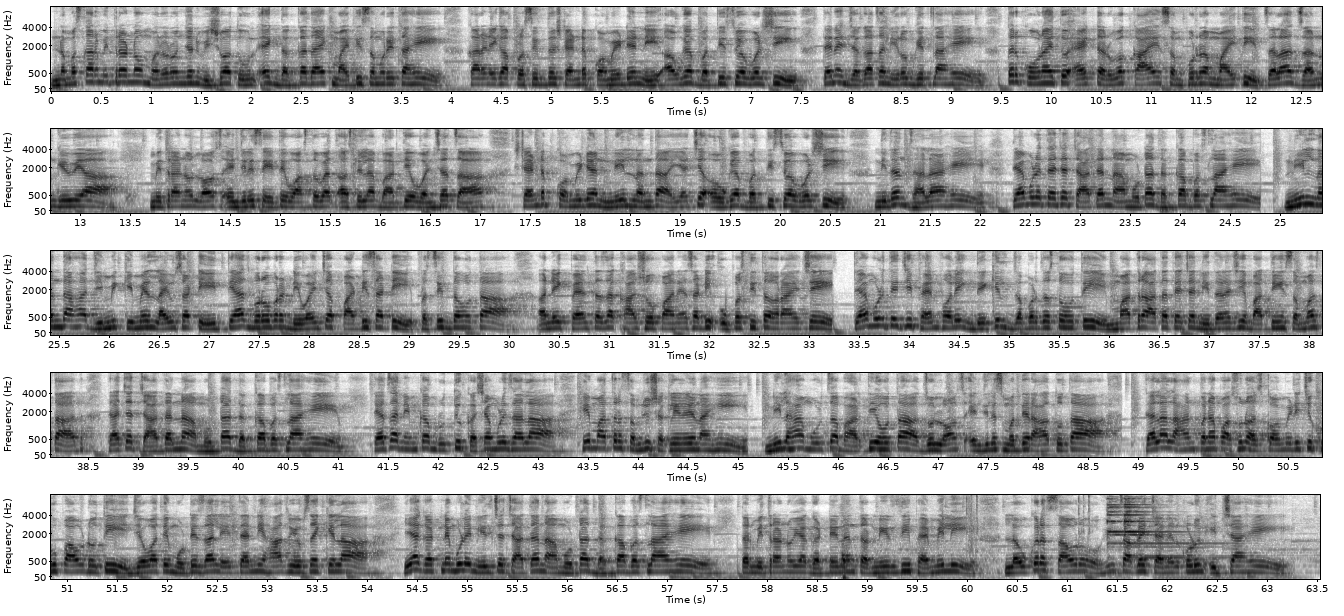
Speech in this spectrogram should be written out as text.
नमस्कार मित्रांनो मनोरंजन विश्वातून एक धक्कादायक माहिती समोर येत आहे. कारण एका प्रसिद्ध स्टँडअप कॉमेडियननी अवघ्या बत्तीसव्या वर्षी त्याने जगाचा निरोप घेतला आहे. तर कोण आहे तो ॲक्टर व काय संपूर्ण माहिती चला जाणून घेऊया. मित्रांनो लॉस एंजलिस येथे वास्तव्यात असलेला भारतीय वंशाचा स्टँडअप कॉमेडियन नील नंदा याचे अवघ्या बत्तीसव्या वर्षी निधन झालं आहे. त्यामुळे त्याच्या चाहत्यांना मोठा धक्का बसला आहे. नील नंदा हा जिमी किमेल लाईव्हसाठी त्याचबरोबर डिवाईनच्या पार्टीसाठी प्रसिद्ध होता. अनेक फॅन्स त्याचा खास शो पाहण्यासाठी उपस्थित राहायचे. त्यामुळे त्याची फॅन फॉलोइंग देखील जबरदस्त होती. मात्र आता त्याच्या निधनाची बातमी समजतात. त्याच्या चाहत्यांना मोठा धक्का बसला आहे. त्याचा नेमका मृत्यू कशामुळे झाला हे मात्र समजू शकलेले नाही. नील हा मूळचा भारतीय होता जो लॉस एंजलिसमध्ये राहत होता. त्याला लहानपणापासूनच कॉमेडीची खूप आवड होती. जेव्हा ते मोठे झाले त्यांनी हाच व्यवसाय केला. या घटनेमुळे नीलच्या चाहत्यांना मोठा धक्का बसला आहे. तर मित्रांनो या घटनेनंतर नीलची फॅमिली लवकरच सावरो हीच आपल्या चॅनेलकडून इच्छा आहे.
